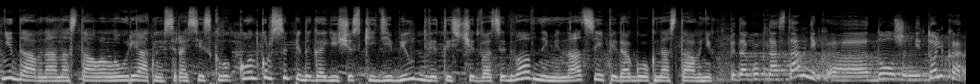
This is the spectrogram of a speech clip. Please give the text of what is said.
Недавно она стала лауреатом Всероссийского конкурса «Педагогический дебют-2022» в номинации «Педагог-наставник». Педагог-наставник э, должен не только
